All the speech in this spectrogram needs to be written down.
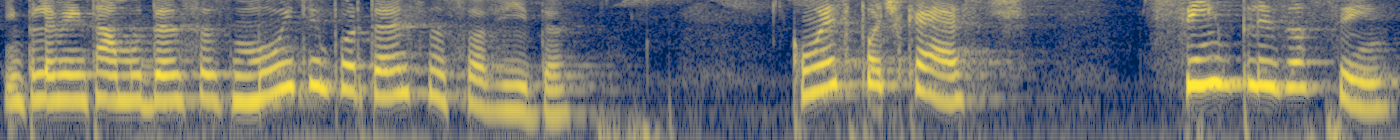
implementar mudanças muito importantes na sua vida. Com esse podcast, simples assim.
